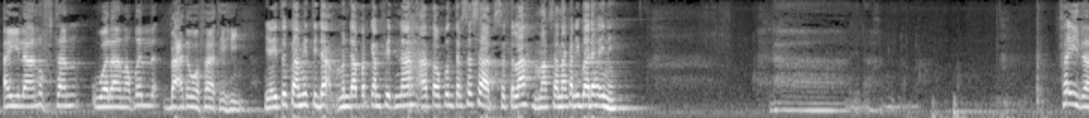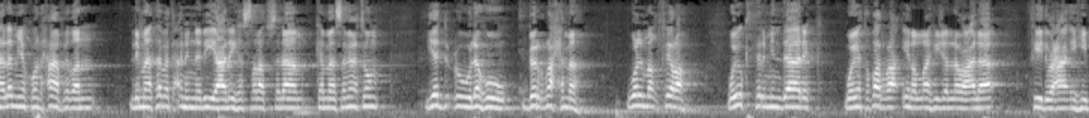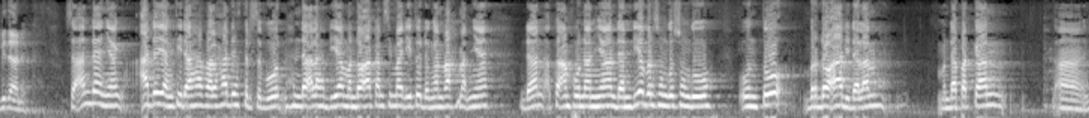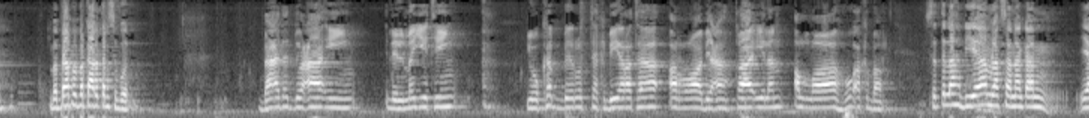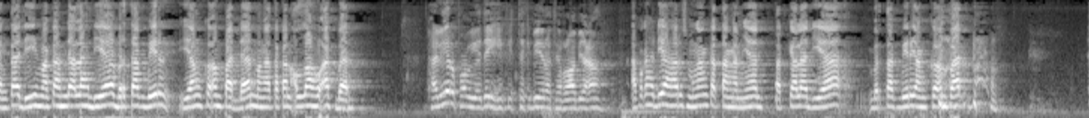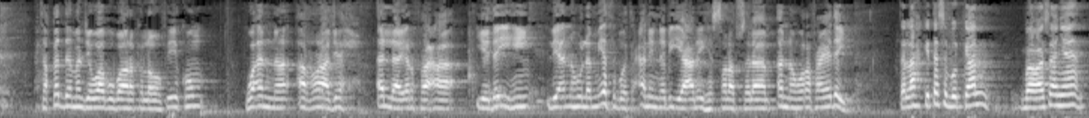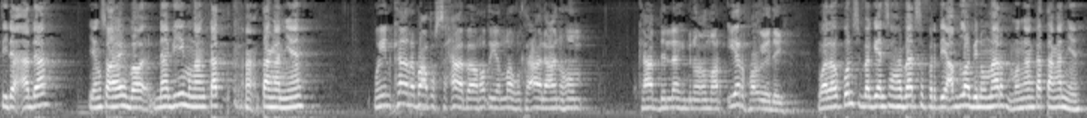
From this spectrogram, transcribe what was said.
أي لا نفتن ولا نضل بعد وفاته. Yaitu kami tidak mendapatkan fitnah ataupun tersesat setelah melaksanakan ibadah ini. فإذا لم يكن حافظا لما ثبت عن النبي عليه الصلاة والسلام كما سمعتم يدعو له بالرحمة والمغفرة ويكثر من ذلك ويتضرع إلى الله جل وعلا في دعائه بذلك. Seandainya ada yang tidak hafal hadis tersebut, hendaklah dia mendoakan si mayit itu dengan rahmatnya dan keampunannya dan dia bersungguh-sungguh untuk berdoa di dalam mendapatkan uh, beberapa perkara tersebut. بعد الدعاء للميت يكبر التكبيرة الرابعة قائلا الله أكبر Setelah dia melaksanakan yang tadi, maka hendaklah dia bertakbir yang keempat dan mengatakan Allahu Akbar. هل يرفع يديه في التكبيرة الرابعة؟ Apakah dia harus mengangkat tangannya tatkala dia bertakbir yang keempat? تقدم الجواب بارك الله فيكم وأن الراجح ألا يرفع يديه لأنه لم يثبت عن النبي عليه الصلاة والسلام أنه رفع يديه Telah kita sebutkan bahwasanya tidak ada yang sahih bahwa Nabi mengangkat uh, tangannya وإن كان بعض الصحابة رضي الله تعالى عنهم كعبد الله بن عمر يرفع يديه walaupun sebagian sahabat seperti Abdullah bin Umar mengangkat tangannya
